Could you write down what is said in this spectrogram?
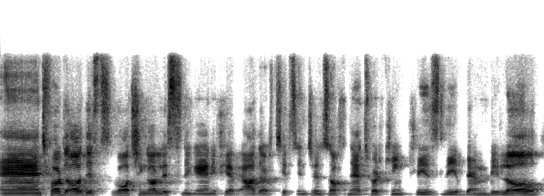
And for the audience watching or listening, and if you have other tips in terms of networking, please leave them below.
